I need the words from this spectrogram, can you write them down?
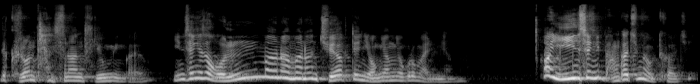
근데 그런 단순한 두려움인가요? 인생에서 얼마나 많은 죄악된 영향력으로 말미암아 아, 이 인생이 망가지면 어떡하지?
